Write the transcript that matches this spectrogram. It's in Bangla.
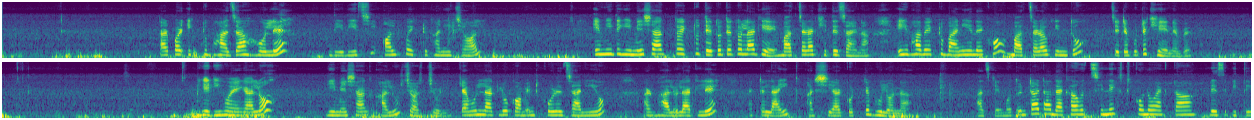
তারপর একটু ভাজা হলে দিয়ে দিয়েছি অল্প একটুখানি জল। এমনিতে গিমে শাক তো একটু তেতো তেতো লাগে, বাচ্চারা খেতে চায় না। এইভাবে একটু বানিয়ে দেখো, বাচ্চারাও কিন্তু চেটেপুটে খেয়ে নেবে। রেডি হয়ে গেল গিমে শাক আলুর চচ্চড়ি। কেমন লাগল কমেন্ট করে জানিও। আর ভালো লাগলে একটা লাইক আর শেয়ার করতে ভুলো না। আজকের মতন টাটা, দেখা হচ্ছে নেক্সট কোনো একটা রেসিপিতে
